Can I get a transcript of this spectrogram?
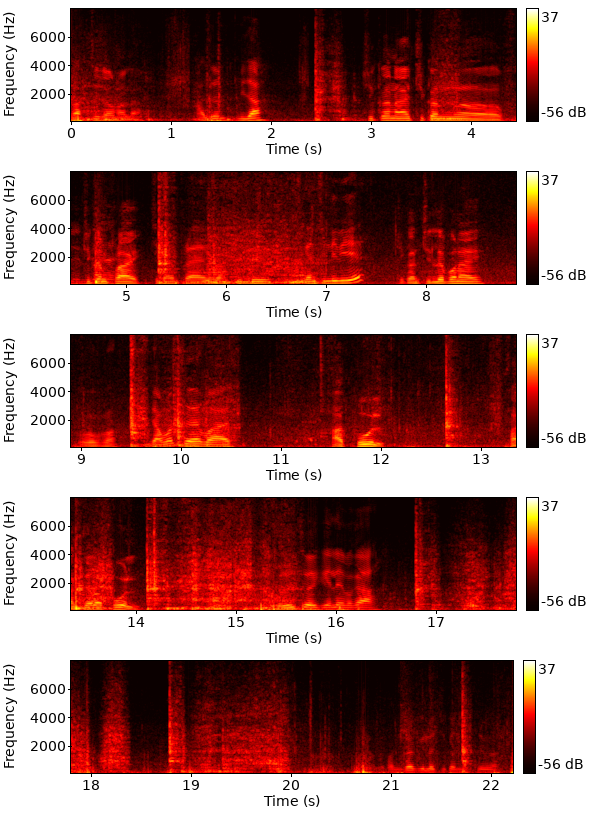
रातच्या जेवणाला. अजून बिजा चिकन आहे chicken chicken fry. Chicken fry. Chicken chilli. Chicken chilli बी आहे? चिकन चिल्ले पण आहे. हो जामच आहे बस हा फुल. सांच्याला फुल. फुल सोय केले बघा. पंधरा किलो चिकन दिसते बघा.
